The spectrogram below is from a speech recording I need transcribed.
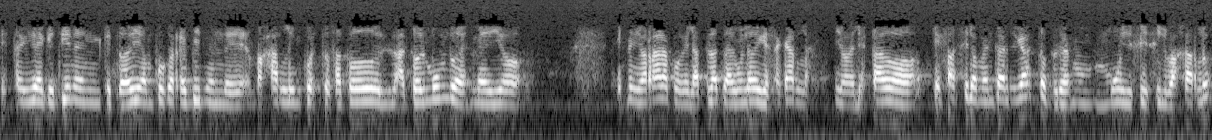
esta idea que tienen, que todavía un poco repiten de bajarle impuestos a todo, a todo el mundo, es medio es medio rara porque la plata de algún lado hay que sacarla. Digo, el Estado es fácil aumentar el gasto, pero es muy difícil bajarlo.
